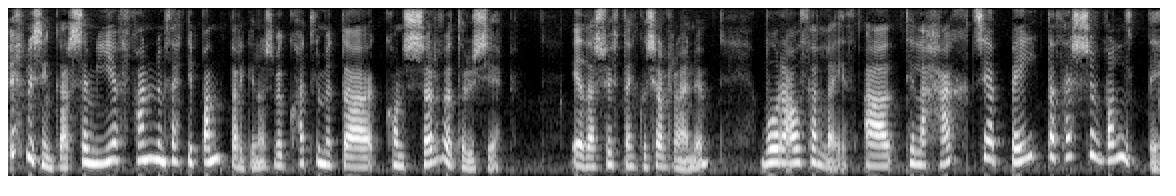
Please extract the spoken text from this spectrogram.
upplýsingar sem ég fann um þetta í bandaríkuna sem við kallum þetta conservatorship eða svifta einhver sjálfræðinu voru á það leið að til að hægt sé að beita þessu valdi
